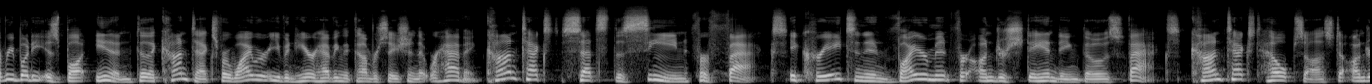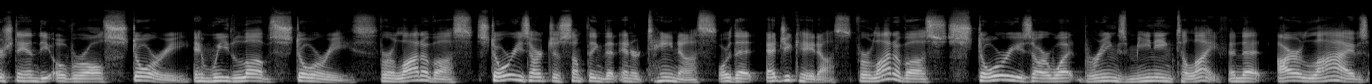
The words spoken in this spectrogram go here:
is bought in to the context for why we're even here having the conversation that we're having. Context sets the scene for facts. It creates an environment for understanding those facts. Context helps us to understand the overall story, and we love stories. For a lot of us, stories aren't just something that entertain us or that educate us. For a lot of us, stories are what brings meaning to life, and that our lives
